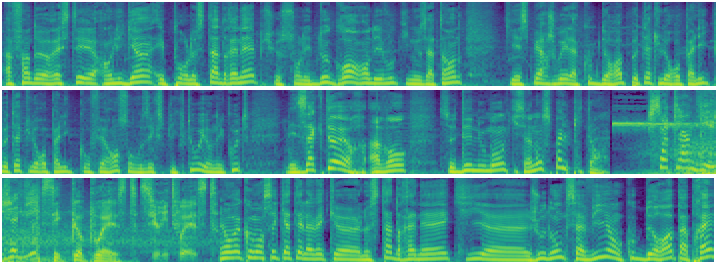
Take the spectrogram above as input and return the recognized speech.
afin de rester en Ligue 1 et pour le stade Rennais, puisque ce sont les deux grands rendez-vous qui nous attendent, qui espèrent jouer la Coupe d'Europe, peut-être l'Europa League, peut-être l'Europa League Conférence. On vous explique tout et on écoute les acteurs avant ce dénouement qui s'annonce palpitant. Chaque lundi et jeudi, C'est Cop West sur It West. Et on va commencer, Catel, avec euh, le Stade Rennais qui euh, joue donc sa vie en Coupe d'Europe après,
